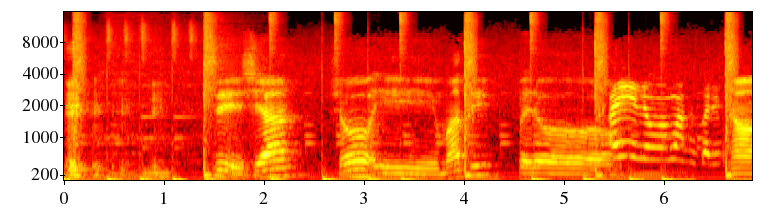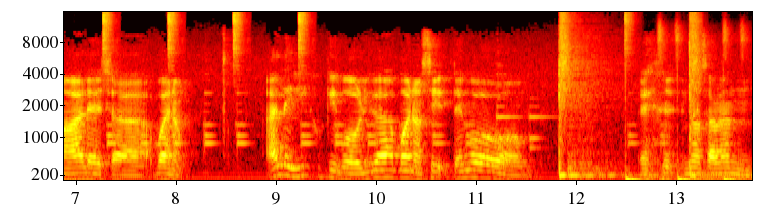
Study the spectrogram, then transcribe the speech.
sí, Jean, yo y Mati, pero... Ale no más, me parece. No, Ale ya... Bueno, Ale dijo que volvía... Bueno, sí, tengo... no sabrán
